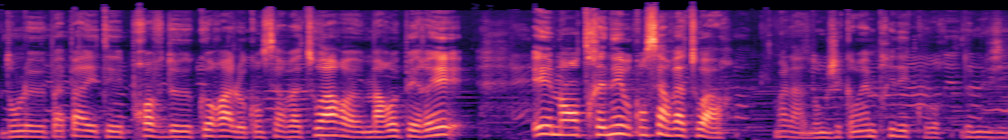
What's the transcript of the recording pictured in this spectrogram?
dont le papa était prof de chorale au conservatoire m'a repéré et m'a entraîné au conservatoire. Voilà, donc j'ai quand même pris des cours de musique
